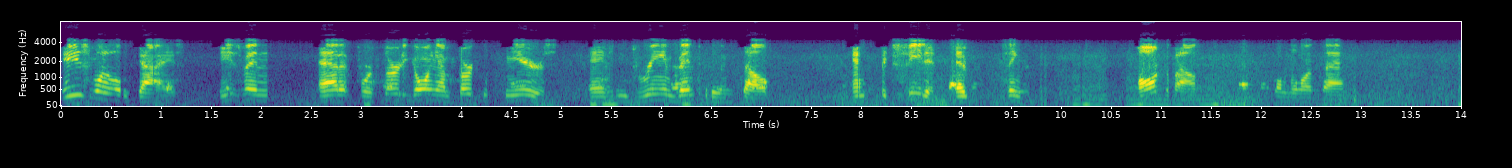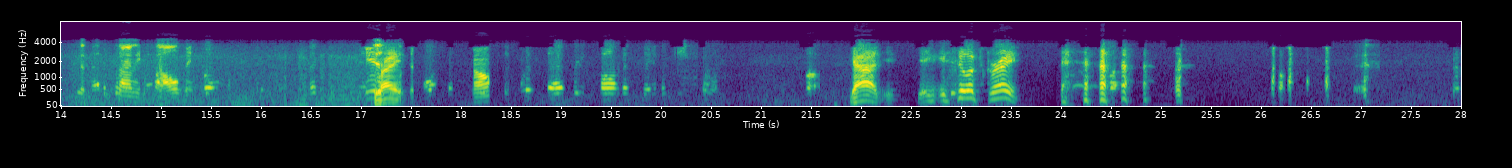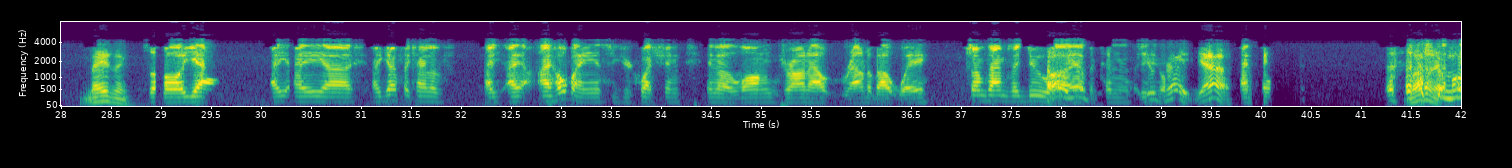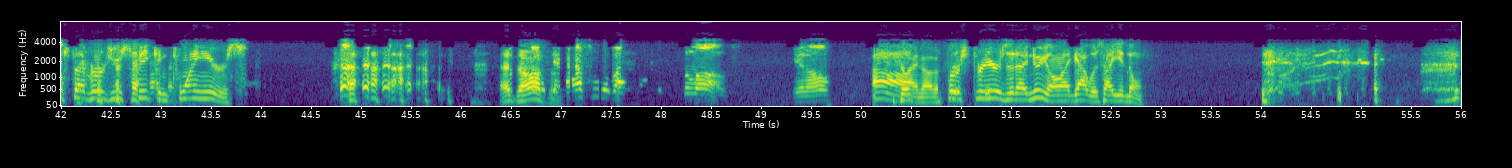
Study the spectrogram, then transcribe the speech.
he's one of those guys. He's been at it for 30, going on 13 years, and he's reinvented himself and succeeded. Everything talk about someone that That's not evolving. Is- Right. Yeah, he, he still looks great. Amazing. So yeah, I I uh, I guess I kind of I, I I hope I answered your question in a long drawn out roundabout way. Sometimes I do. Oh, uh, you're- have a tendency You're to go. great. Yeah. I'm- That's the most I've heard you speak in 20 years. That's awesome. Ask me about the love. You know. Oh, So- I know. The first three years that I knew you, all I got was how you doing.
